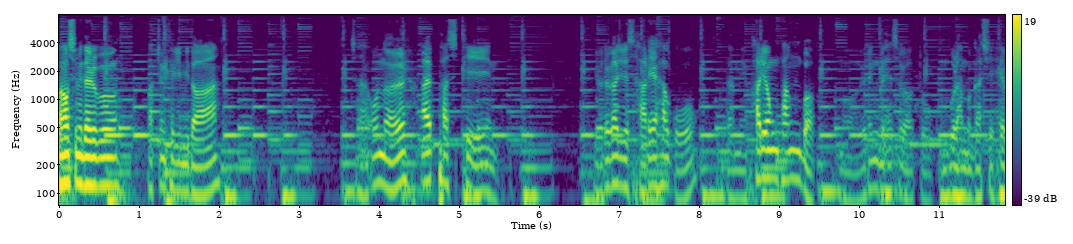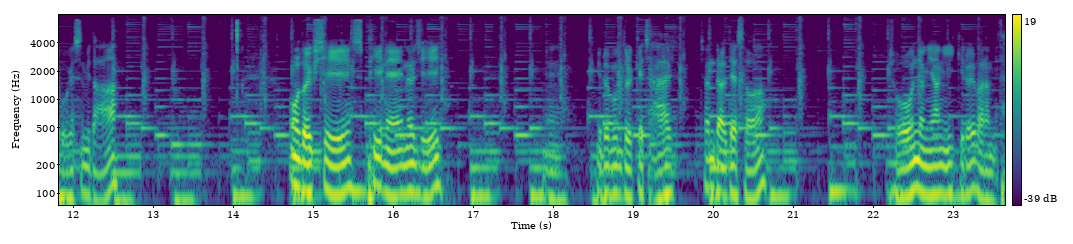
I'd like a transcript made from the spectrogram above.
반갑습니다 여러분. 박정택입니다. 자 오늘 알파 스핀 여러가지 사례하고 그 다음에 활용 방법 뭐 이런 거 해서 또 공부를 한번 같이 해보겠습니다. 오늘도 역시 스핀의 에너지 예, 여러분들께 잘 전달돼서 좋은 영향이 있기를 바랍니다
